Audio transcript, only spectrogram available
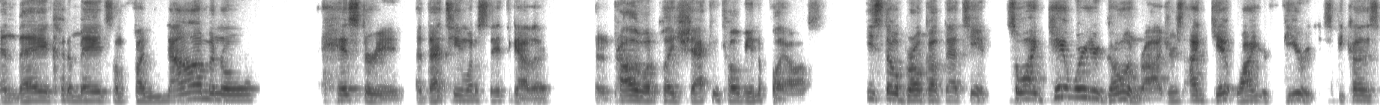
and they could have made some phenomenal history, if that team would have stayed together and probably would have played Shaq and Kobe in the playoffs he still broke up that team. So I get where you're going, Rodgers. I get why you're furious because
